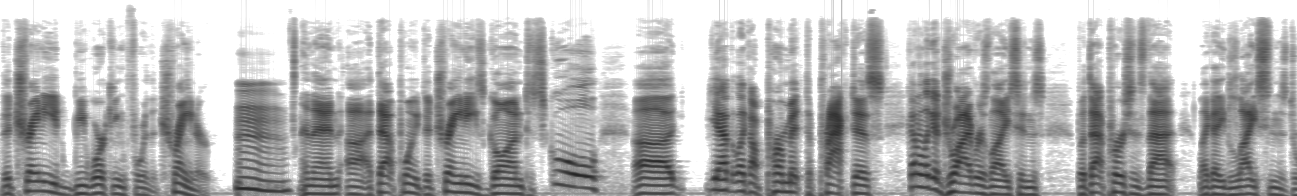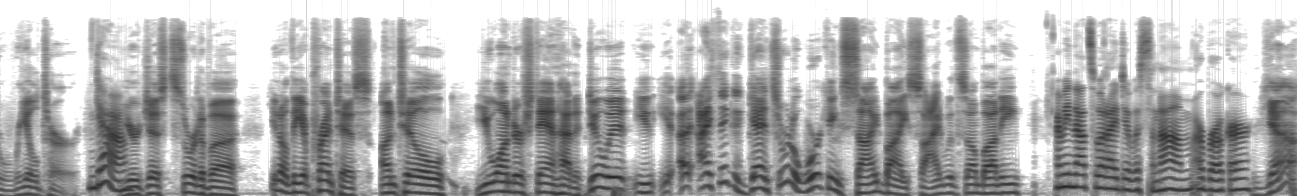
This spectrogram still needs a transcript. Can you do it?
The trainee would be working for the trainer. Mm. And then uh, at that point, the trainee's gone to school. Uh, you have like a permit to practice, kind of like a driver's license, but that person's not like a licensed realtor. Yeah. You're just sort of a, you know, the apprentice until you understand how to do it. You, I, I think again, sort of working side by side with somebody. I mean, that's what I did with Sanam, our broker. Yeah,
